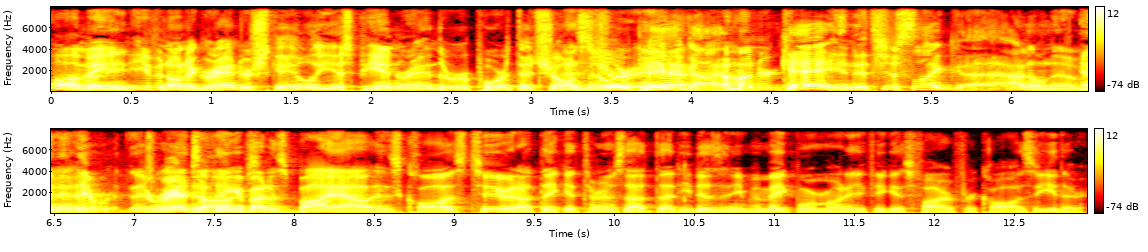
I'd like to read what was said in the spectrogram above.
Well, I mean, even on a grander scale, E ESPN ran the report that Sean Miller true, paid yeah. the guy 100k, and it's just like I don't know. And then they they It's ran weird the thing about his buyout, his clause too, and I think it turns out that he doesn't even make more money if he gets fired for cause either.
